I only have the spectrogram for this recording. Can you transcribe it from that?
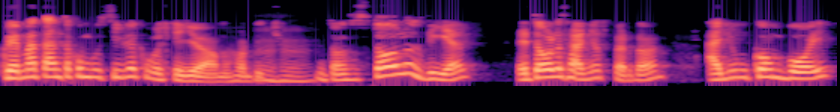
quema tanto combustible como el que lleva, mejor dicho. Entonces todos los días, de todos los años, perdón, hay un convoy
